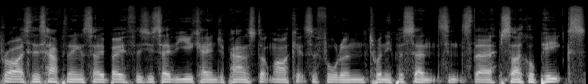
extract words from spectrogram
prior to this happening. So both, as you say, the UK and Japan stock markets have fallen 20% since their cycle peaks.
